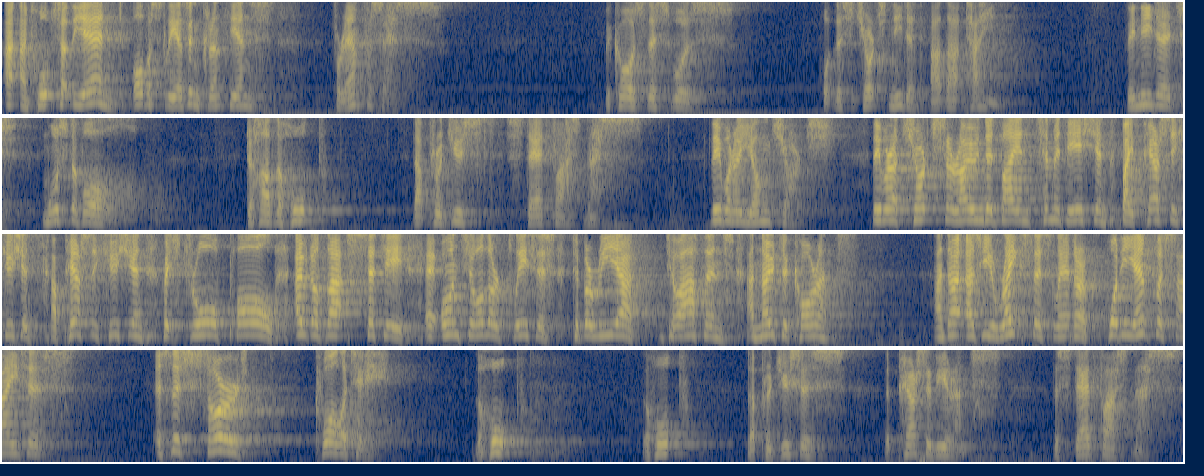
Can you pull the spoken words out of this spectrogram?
And hope's at the end, obviously, as in Corinthians, for emphasis. Because this was what this church needed at that time. They needed, most of all, to have the hope that produced steadfastness. They were a young church. They were a church surrounded by intimidation, by persecution, a persecution which drove Paul out of that city uh, onto other places, to Berea, to Athens, and now to Corinth. And that, as he writes this letter, what he emphasizes is this third quality the hope. The hope that produces the perseverance, the steadfastness,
